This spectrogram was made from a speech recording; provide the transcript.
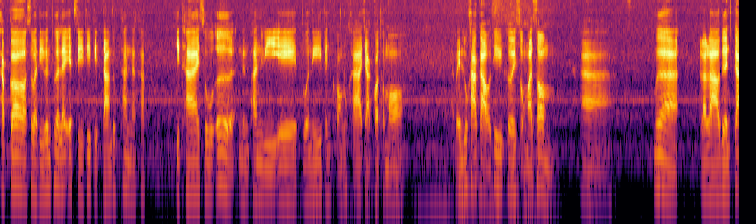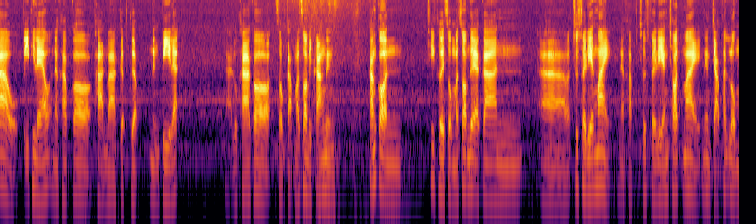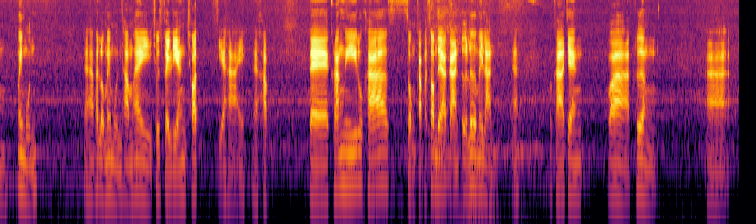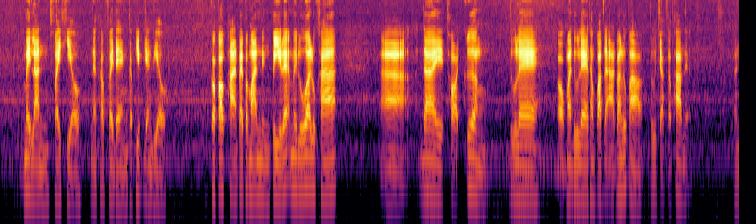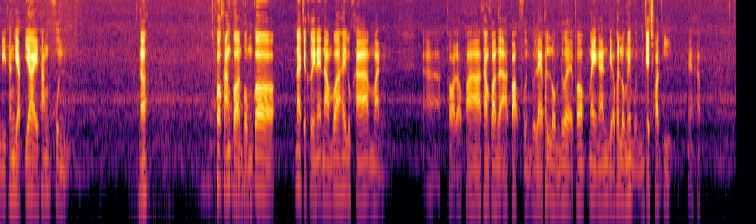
ครับก็สวัสดีเพื่อนๆ และ FC ที่ติดตามทุกท่านนะครับกิทายซูเออร์1000 VA ตัวนี้เป็นของลูกค้าจากกทม เป็นลูกค้าเก่าที่เคยส่งมาซ่อมอเมื่อราวๆเดือน 9 ปีที่แล้วนะครับ ก็ผ่านมาเกือบเกือบ1ปีแล้วลูกค้าก็ส่งกลับมาซ่อมอีกครั้งหนึ่งครั้งก่อนที่เคยส่งมาซ่อมด้วยอาการ ชุดไฟเลี้ยงไหม้นะครับชุดไฟเลี้ยงช็อตไหม้เนื่องจากพัดลมไม่หมุนนะฮะพัดลมไม่หมุนทำให้ชุดไฟเลี้ยงช็อตเสียหายนะครับ แต่ครั้งนี้ลูกค้าส่งกลับมาซ่อมด้วยอาการเออร์เลอร์ไม่รันนะลูกค้าแจ้งว่าเครื่องอไม่รันไฟเขียวนะครับ ไฟแดงกระพริบอย่างเดียว ก็ผ่านไปประมาณ 1 ปีแล้วไม่รู้ว่าลูกค้าได้ถอดเครื่องดูแล ออกมาดูแลทำความสะอาดบ้างหรือเปล่า ดูจากสภาพเนี่ย มันมีทั้งหยักย่ายทั้งฝุ่นเนาะเพราะครั้งก่อนผมก็น่าจะเคยแนะนำว่าให้ลูกค้าหมั่นอถอดออกมาทำความสะอาดเป่าฝุ่นดูแลพัดลมด้วย เพราะไม่งั้นเดี๋ยวพัดลมไม่หมุนมันจะช็อตอีกนะครับ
